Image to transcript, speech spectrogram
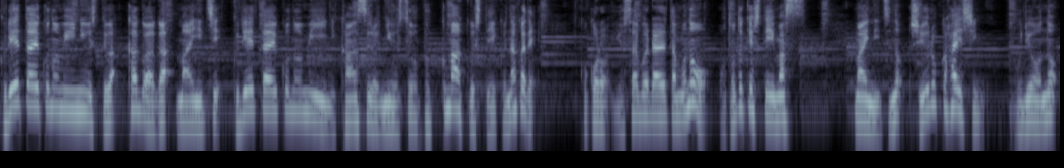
クリエイターエコノミーニュースでは、かぐわが毎日クリエイターエコノミーに関するニュースをブックマークしていく中で、心揺さぶられたものをお届けしています。毎日の収録配信、無料の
